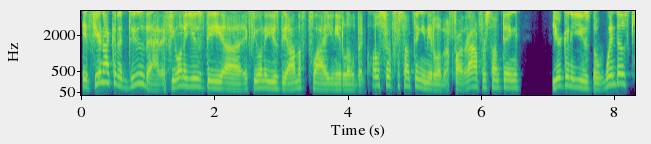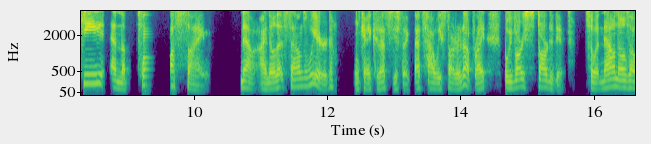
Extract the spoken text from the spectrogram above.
if you're not going to do that if you want to use the uh, if you want to use the on the fly you need a little bit closer for something you need a little bit farther out for something you're going to use the windows key and the plus sign. Now i know that sounds weird okay because that's just like that's how we started up right? But we've already started it. So it now knows i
